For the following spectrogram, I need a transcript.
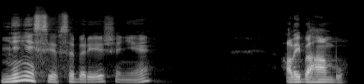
Nenesie v sebe riešenie, ale iba hambu.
